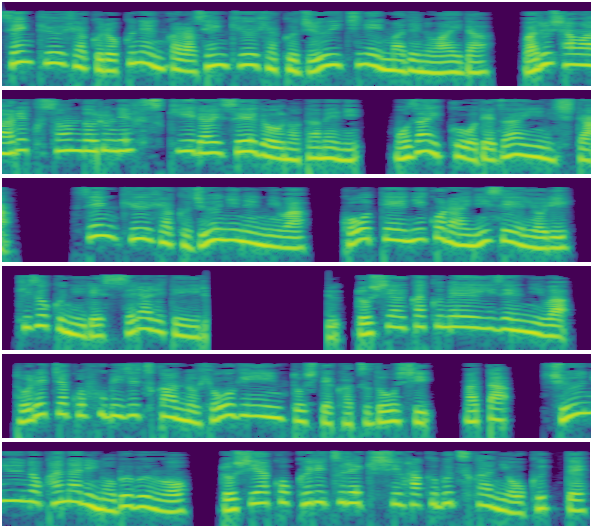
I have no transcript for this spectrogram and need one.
1906年から1911年までの間、ワルシャワ・アレクサンドルネフスキー大聖堂のためにモザイクをデザインした。1912年には皇帝ニコライ2世より貴族に列せられている。ロシア革命以前にはトレチャコフ美術館の評議員として活動し、また収入のかなりの部分をロシア国立歴史博物館に送って、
